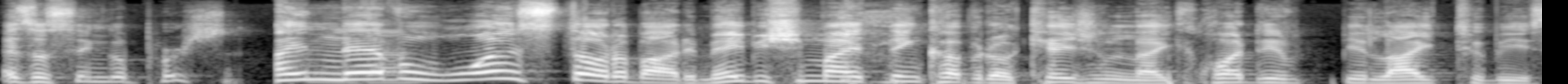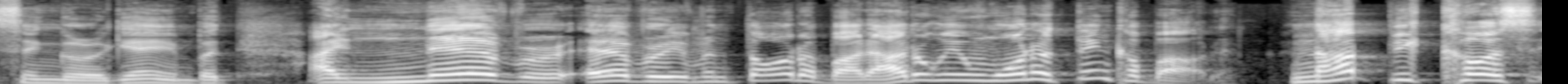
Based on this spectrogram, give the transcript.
as a single person. I never once thought about it. Maybe she might think of it occasionally, like what it would be like to be single again. But I never, ever even thought about it. I don't even want to think about it. Not because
